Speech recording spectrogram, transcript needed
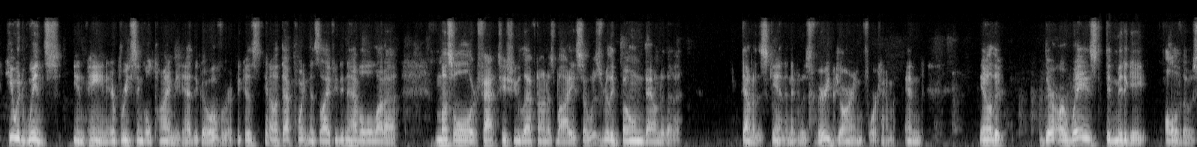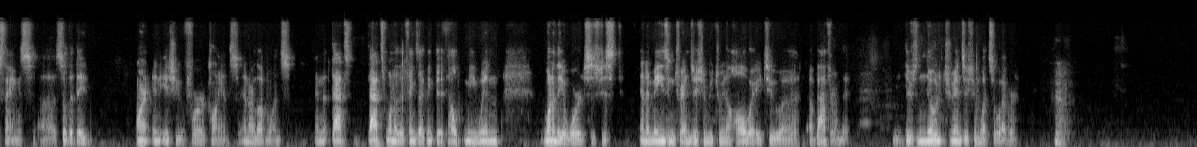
he would wince in pain every single time he'd had to go over it because you know at that point in his life he didn't have a whole lot of muscle or fat tissue left on his body so it was really bone down to the down to the skin and it was very jarring for him. And you know that there are ways to mitigate all of those things uh, so that they aren't an issue for our clients and our loved ones and that's that's one of the things i think that helped me win one of the awards is just an amazing transition between a hallway to a, a bathroom that there's no transition whatsoever. Hmm.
